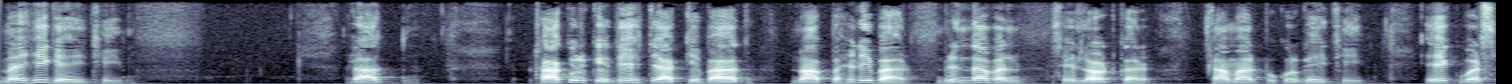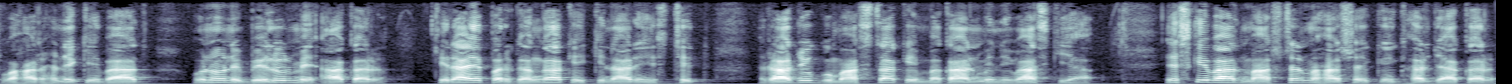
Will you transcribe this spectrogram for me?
मैं ही गई थी। रात ठाकुर के देह त्याग के बाद माँ पहली बार वृंदावन से लौटकर कामार पुकुर गई थी। एक वर्ष वहाँ रहने के बाद उन्होंने बेलूर में आकर किराए पर गंगा के किनारे स्थित राजू गुमास्ता के मकान में निवास किया। इसके बाद मास्टर महाशय के घर जाकर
